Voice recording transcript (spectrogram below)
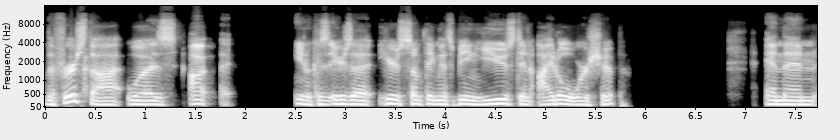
the first thought was, uh, you know, because here's a here's something that's being used in idol worship, and then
